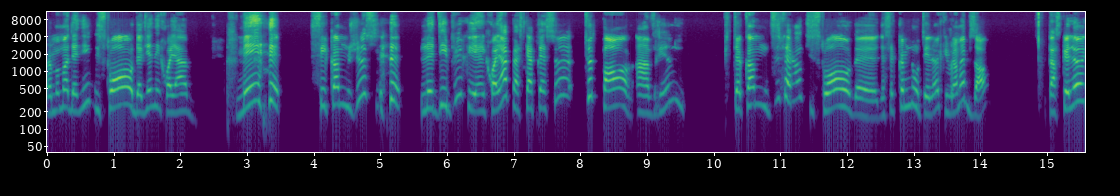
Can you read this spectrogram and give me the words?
un moment donné, l'histoire devienne incroyable. Mais c'est comme juste le début qui est incroyable parce qu'après ça, tout part en vrille. Puis t'as comme différentes histoires de, cette communauté-là qui est vraiment bizarre. Parce que là,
